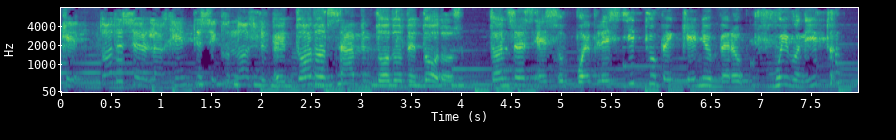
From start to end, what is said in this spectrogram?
que toda la gente se conoce, y todos saben todos de todos. Entonces es un pueblecito pequeño pero muy bonito.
